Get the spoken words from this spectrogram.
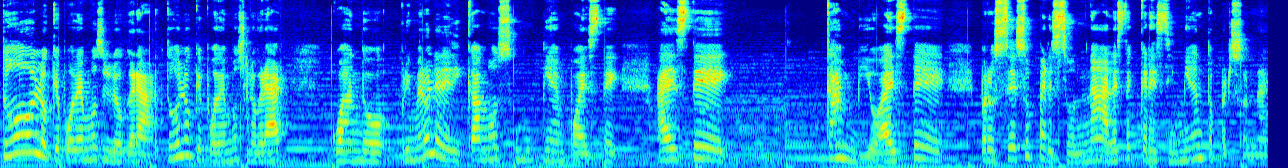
todo lo que podemos lograr, todo lo que podemos lograr cuando primero le dedicamos un tiempo a este, a este cambio, a este proceso personal, a este crecimiento personal.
